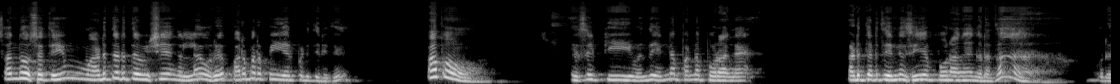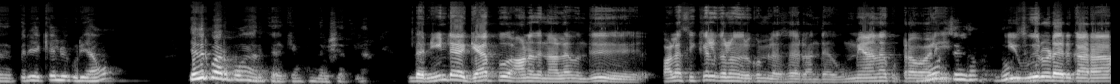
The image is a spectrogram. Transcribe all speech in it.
சந்தோஷத்தையும் அடுத்தடுத்த விஷயங்கள்ல ஒரு பரபரப்பையும் ஏற்படுத்தியிருக்கு. பார்ப்போம் எஸ்ஐடி வந்து என்ன பண்ண போறாங்க? அடுத்தடுத்து என்ன செய்ய போறாங்கங்கிறது தான் ஒரு பெரிய கேள்விக்குறியாகவும் எதிர்பார்ப்பும் இருக்கு ஹக்கீம் இந்த விஷயத்துல. இந்த நீண்ட கேப் ஆனதுனால வந்து பல சிக்கல்களும் இருக்கும்ல சார் அந்த உண்மையான குற்றவாளி. உயிரோட இருக்காரா?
